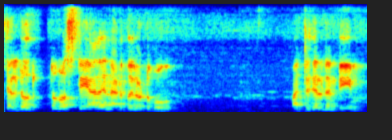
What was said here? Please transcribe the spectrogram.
ചിലർ ഒട്ടും റെസ്റ്റ് ചെയ്യാതെ തന്നെ അടുത്തതിലോട്ട് പോകും. മറ്റു ചിലർ എന്ത് ചെയ്യും?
